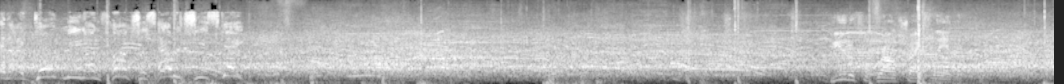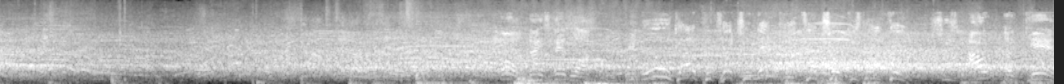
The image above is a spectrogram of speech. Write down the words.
and I don't mean unconscious. How did she escape? Beautiful ground strike landed. Oh, nice headlock. Oh, gotta protect your neck. Guillotine choke is locked in. She's out again.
